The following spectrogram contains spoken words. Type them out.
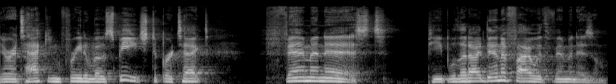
they're attacking freedom of speech to protect feminist people that identify with feminism.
